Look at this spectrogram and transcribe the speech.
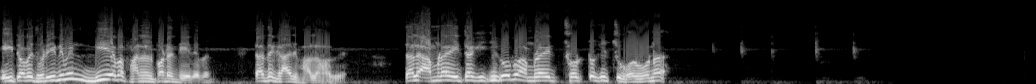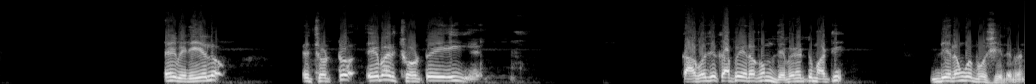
এই টবে ধরিয়ে নেবেন। দিয়ে এবার ফাইনাল পটে দিয়ে দেবেন। তাতে গাছ ভালো হবে। তাহলে আমরা এটাকে কি করব? আমরা এই ছোট্ট কিচ্ছু করব না। এই বেরিয়ে এলো। ছোট্ট, এবার ছোট্ট এই কাগজে কাপে এরকম দেবেন একটু মাটি, দিয়ে এরকম করে বসিয়ে দেবেন।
